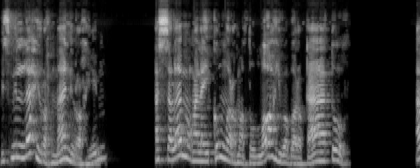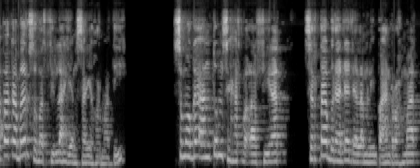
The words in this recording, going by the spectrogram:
Bismillahirrahmanirrahim. Assalamualaikum warahmatullahi wabarakatuh. Apa kabar sobat filah yang saya hormati? Semoga antum sehat walafiat serta berada dalam limpahan rahmat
